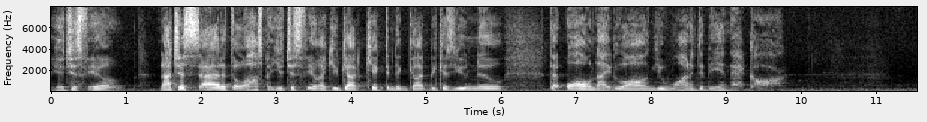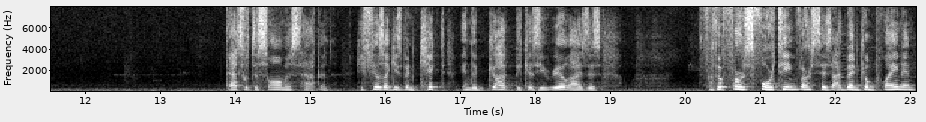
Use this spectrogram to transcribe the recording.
You just feel not just sad at the loss, but you just feel like you got kicked in the gut because you knew that all night long you wanted to be in that car. That's what the psalmist happened. He feels like he's been kicked in the gut because he realizes for the first 14 verses, I've been complaining,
